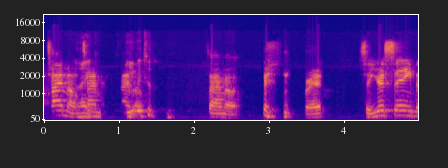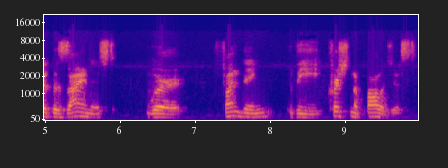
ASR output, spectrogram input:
out, time out, like, time out, time even out, to time out. right. So you're saying that the Zionists were funding the Christian apologists,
